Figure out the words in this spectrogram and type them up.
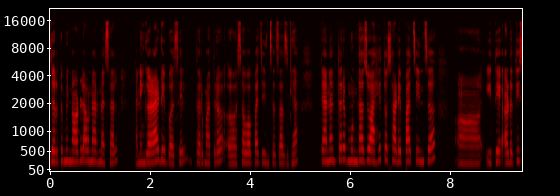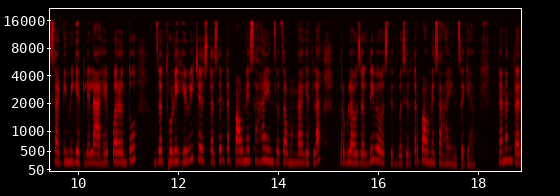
जर तुम्ही नॉड लावणार नसाल आणि गळा डीप असेल तर मात्र सव्वा पाच इंचाचाच घ्या. त्यानंतर मुंढा जो आहे तो साडेपाच इंच इथे अडतीससाठी मी घेतलेला आहे. परंतु जर थोडी हेवी चेस्ट असेल तर पावणे सहा इंचाचा मुंडा घेतला तर ब्लाऊज अगदी व्यवस्थित बसेल तर पावणे सहा इंच घ्या. त्यानंतर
